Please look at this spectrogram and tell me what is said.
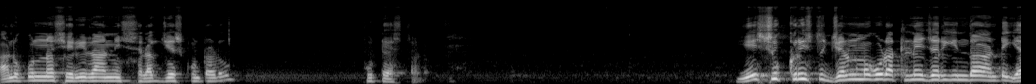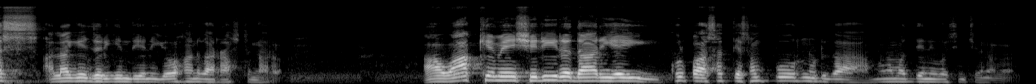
అనుకున్న శరీరాన్ని సెలెక్ట్ చేసుకుంటాడు పుట్టేస్తాడు. యేసుక్రీస్తు జన్మ కూడా అట్లనే జరిగిందా అంటే ఎస్ అలాగే జరిగింది అని యోహాన్ గారు రాస్తున్నారు. ఆ వాక్యమే శరీరధారి అయి కృపా సత్య సంపూర్ణుడిగా మన మధ్య నివసించాము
